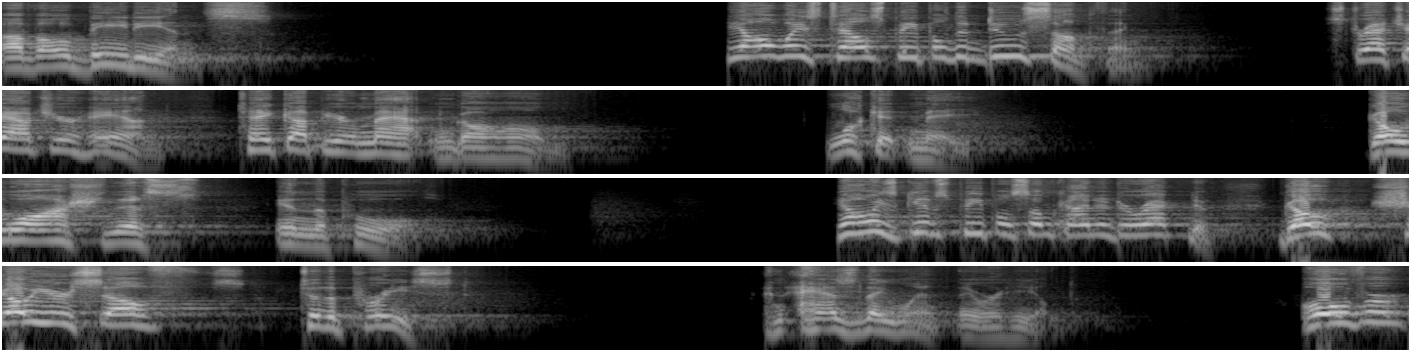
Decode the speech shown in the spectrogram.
of obedience. He always tells people to do something. Stretch out your hand. Take up your mat and go home. Look at me. Go wash this in the pool. He always gives people some kind of directive. Go show yourselves to the priest. And as they went, they were healed. Over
